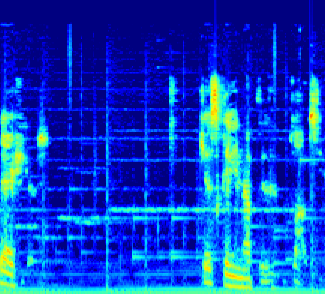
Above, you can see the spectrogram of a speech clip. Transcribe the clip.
There she goes. Just cleaning up the blouse here.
